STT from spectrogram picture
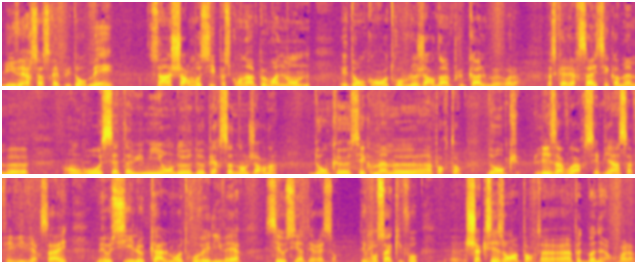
L'hiver, ça serait plutôt. Mais ça a un charme aussi parce qu'on a un peu moins de monde. Et donc, on retrouve le jardin plus calme. Voilà. Parce qu'à Versailles, c'est quand même, euh, en gros, 7 à 8 millions de, de personnes dans le jardin. Donc euh, c'est quand même euh, important. Donc les avoir, c'est bien, ça fait vivre Versailles, mais aussi le calme retrouvé l'hiver, c'est aussi intéressant. C'est Oui. pour ça qu'il faut... Chaque saison apporte un, un peu de bonheur. Voilà.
